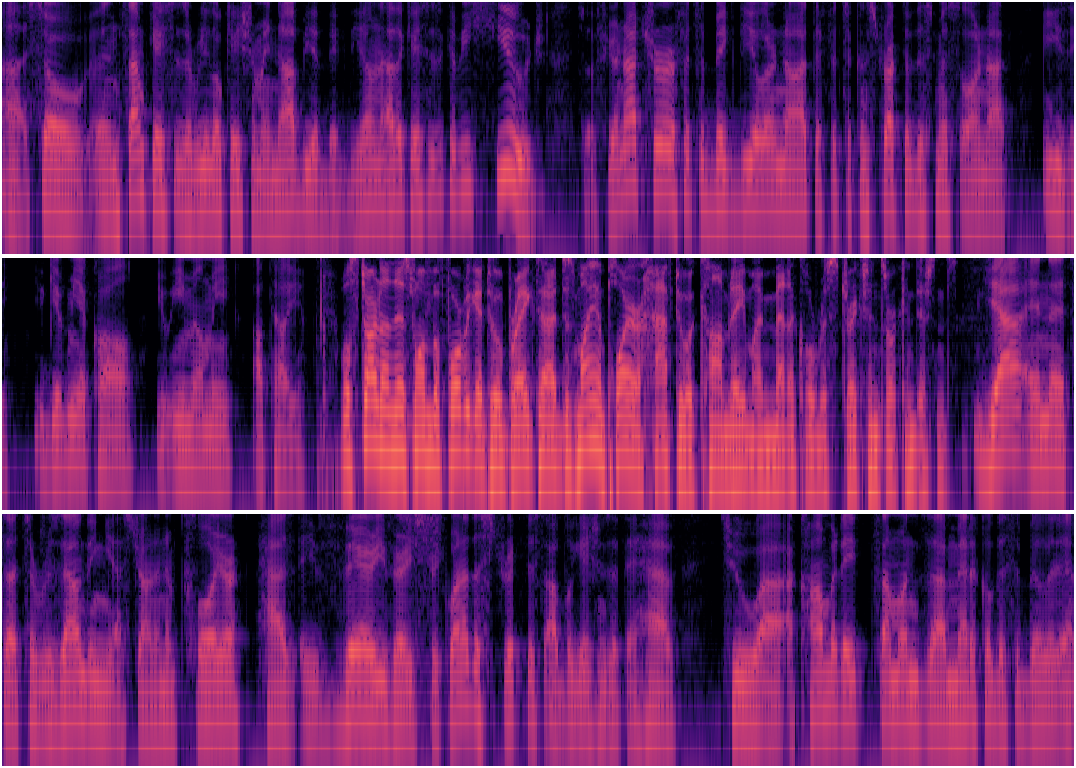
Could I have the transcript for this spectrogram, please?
Uh, so in some cases, a relocation may not be a big deal. In other cases, it could be huge. So if you're not sure if it's a big deal or not, if it's a constructive dismissal or not, easy. You give me a call, you email me, I'll tell you. We'll start on this one before we get to a break. Uh, does my employer have to accommodate my medical restrictions or conditions? Yeah, and it's a, it's a resounding yes, John. An employer has a very, very strict, one of the strictest obligations that they have to uh, accommodate someone's uh, medical disability uh,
